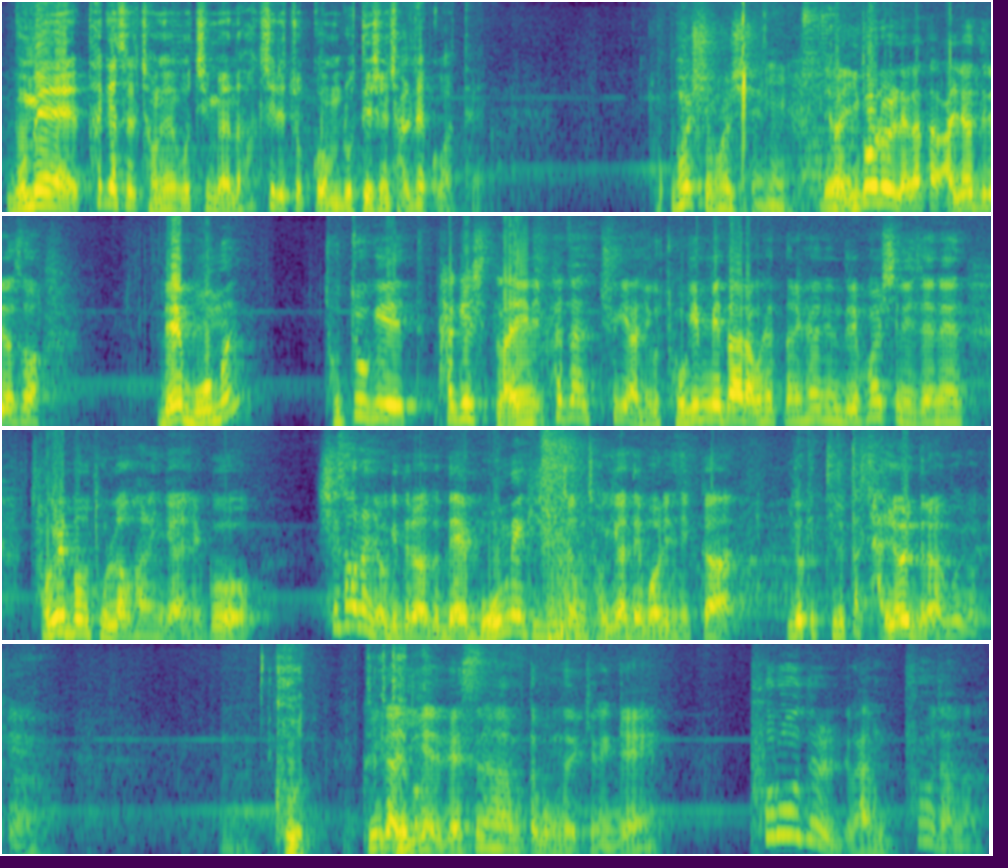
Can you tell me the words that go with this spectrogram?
몸에 타겟을 정해 고 치면 확실히 조금 로테이션이 잘될 것 같아. 훨씬, 훨씬. 응, 그러니까 내가- 이거를 내가 딱 알려드려서 내 몸은 저쪽에 타겟 라인 회전 축이 아니고 저기입니다라고 했더니 회원님들이 훨씬 이제는 저길 보고 돌라고 하는 게 아니고 시선은 여기더라도 내 몸의 기준점은 저기가 돼버리니까 이렇게 뒤로 딱 잘 열더라고 이렇게. 굿. 그러니까. 이게 레슨 하다 보면 느끼는 게 프로들 나는 프로잖아.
